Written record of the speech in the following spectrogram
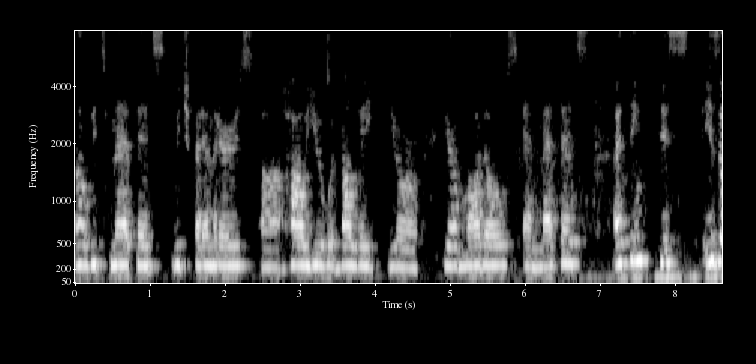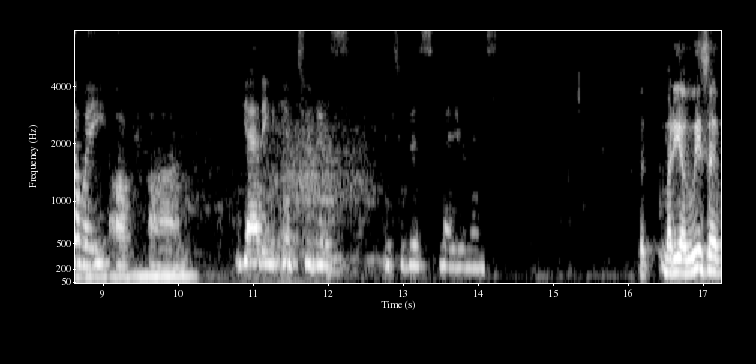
uh, which methods, which parameters, uh, how you evaluate your, your models and methods. I think this is a way of um, getting into this into these measurements. Maria Luisa,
